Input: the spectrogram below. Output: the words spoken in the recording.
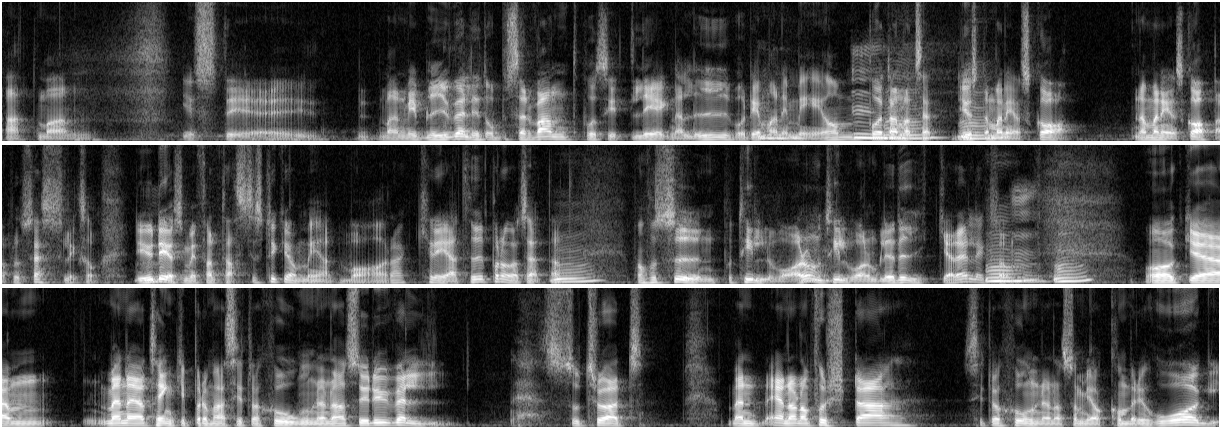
att man just det man blir ju väldigt observant på sitt egna liv och det man är med om på ett annat sätt just när man är en skap när man är en skaparprocess. Liksom. Det är ju det som är fantastiskt tycker jag med att vara kreativ på något sätt. Att Man får syn på tillvaron och tillvaron blir rikare. Liksom. Och, ehm, men när jag tänker på de här situationerna så är det ju väl så tror jag att men en av de första situationerna som jag kommer ihåg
